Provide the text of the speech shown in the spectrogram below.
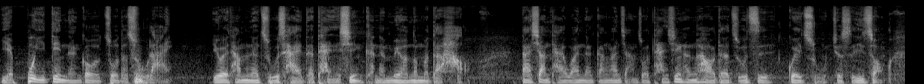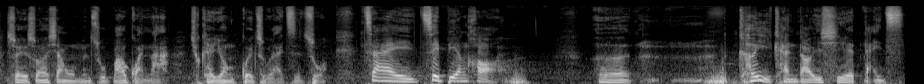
也不一定能够做得出来，因为他们的竹材的弹性可能没有那么的好。那像台湾呢，刚刚讲说弹性很好的竹子，贵竹就是一种。所以说，像我们竹包管呐，就可以用贵竹来制作。在这边哈，呃，可以看到一些袋子，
